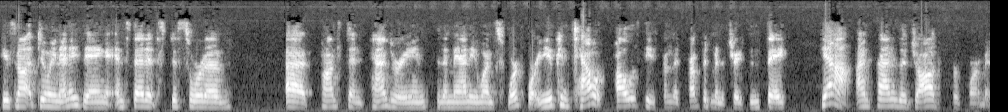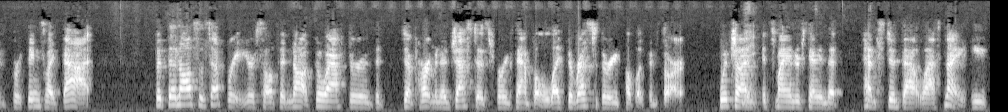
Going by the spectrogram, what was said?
He's not doing anything. Instead, it's just sort of uh, constant pandering to the man he once worked for. You can tout policies from the Trump administration and say, yeah, I'm proud of the jobs performance or things like that. But then also separate yourself and not go after the Department of Justice, for example, like the rest of the Republicans are, which I, it's my understanding that Pence did that last night. He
